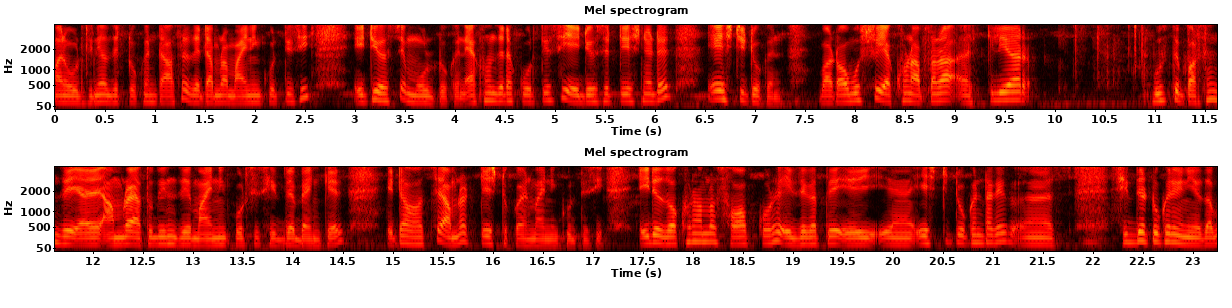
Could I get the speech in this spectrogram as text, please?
মানে অরিজিনাল যে টোকেনটা আছে, যেটা আমরা মাইনিং করতেছি, এইটি হচ্ছে মূল টোকেন এখন যেটা করতেছি, এইটি হচ্ছে টেস্ট নেটের এসটি টোকেন বাট অবশ্যই এখন আপনারা ক্লিয়ার বুঝতে পারছেন যে আমরা এতদিন যে মাইনিং করছি সিদ্রা ব্যাংকের এটা হচ্ছে আমরা টেস্ট কয়েন মাইনিং করতেছি। এইটা যখন আমরা সলভ করে এই জায়গাতে এই এসটি টোকেনটাকে সিদ্রা টোকেনে নিয়ে যাব,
